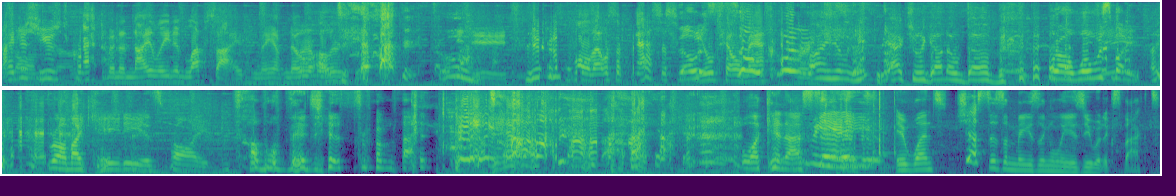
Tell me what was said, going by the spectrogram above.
I just Oh, used no. crab and annihilated left side, and they have no Alright, other. Jeez. Beautiful. That was the fastest That was eel tail so match quick. ever. Finally, we, we actually got no dub. Bro, what was my... Bro, my KD is probably double digits from that. What can I say? It went just as amazingly as you would expect.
